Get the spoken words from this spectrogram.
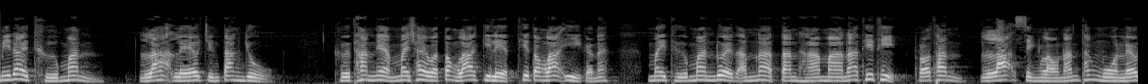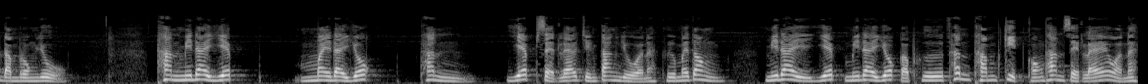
มิได้ถือมั่น ละแล้วจึงตั้งอยู่ คือท่านเนี่ยไม่ใช่ว่าต้องละกิเลสที่ต้องละอีกนะไม่ถือมั่นด้วยอำนาจตันหามานะทิฐิ เพราะท่านละสิ่งเหล่านั้นทั้งมวลแล้วดำรงอยู่ ท่านไม่ได้เย็บไม่ได้ยก ท่าน เย็บเสร็จแล้วจึงตั้งอยู่นะคือไม่ต้องมิได้เย็บมิได้ยกกับคือท่านทำกิจของท่านเสร็จแล้วนะ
